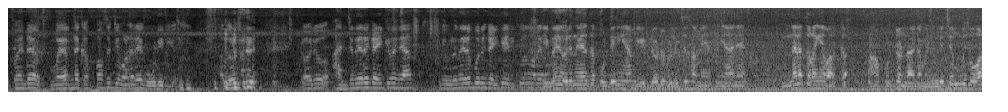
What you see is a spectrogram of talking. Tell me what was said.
ഇപ്പൊ എന്റെ വയറിന്റെ കപ്പാസിറ്റി വളരെ കൂടിയിരിക്കുന്നു. അതുകൊണ്ട് ഒരു അഞ്ചു നേരം കഴിക്കുന്ന ഞാൻ ഒരു നേരം പോലും കഴിക്കാതിരിക്കുക പറയുന്നത് ഇവൻ ഒരു നേരത്തെ ഫുഡിന് ഞാൻ വീട്ടിലോട്ട് വിളിച്ച സമയത്ത് ഞാൻ ഇന്നലെ തുടങ്ങിയ വർക്ക്. ആ ഫുഡ് ഉണ്ടാക്കാൻ വേണ്ടി ഒരു ചെമ്പ് ചോറ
